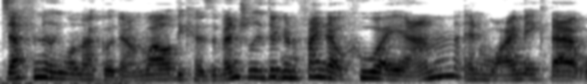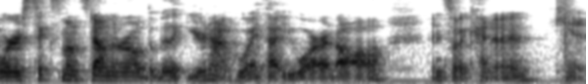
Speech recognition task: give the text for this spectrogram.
definitely will not go down well because eventually they're going to find out who I am and why make that. Where six months down the road they'll be like, you're not who I thought you are at all, and so I kind of can't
